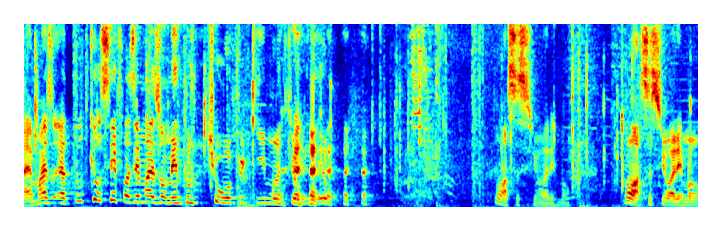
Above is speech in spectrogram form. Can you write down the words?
Ah, é, mais, é tudo que eu sei fazer mais ou menos no Nightwolf aqui, mano. Nossa senhora, irmão. Nossa senhora, irmão.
